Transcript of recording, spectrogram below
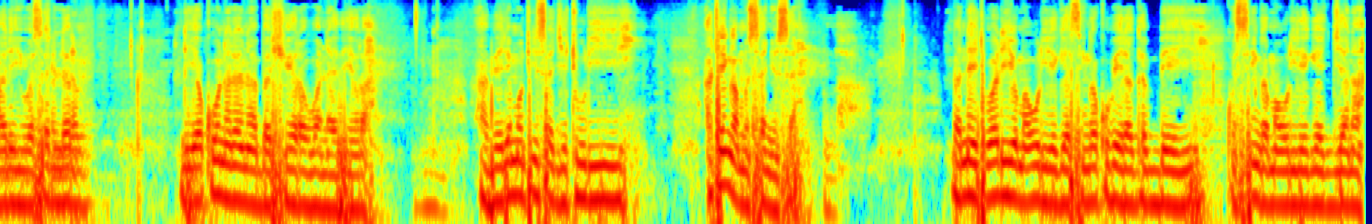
alaihi wasallam liyakuna lana bashira wa nadhira. Abeere mutiisa gye tuli ate nga musanyusa. Bannaye tewaliyo mawulire gasinga kubeera ga bbeeyi kusinga mawulire ga jjana.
